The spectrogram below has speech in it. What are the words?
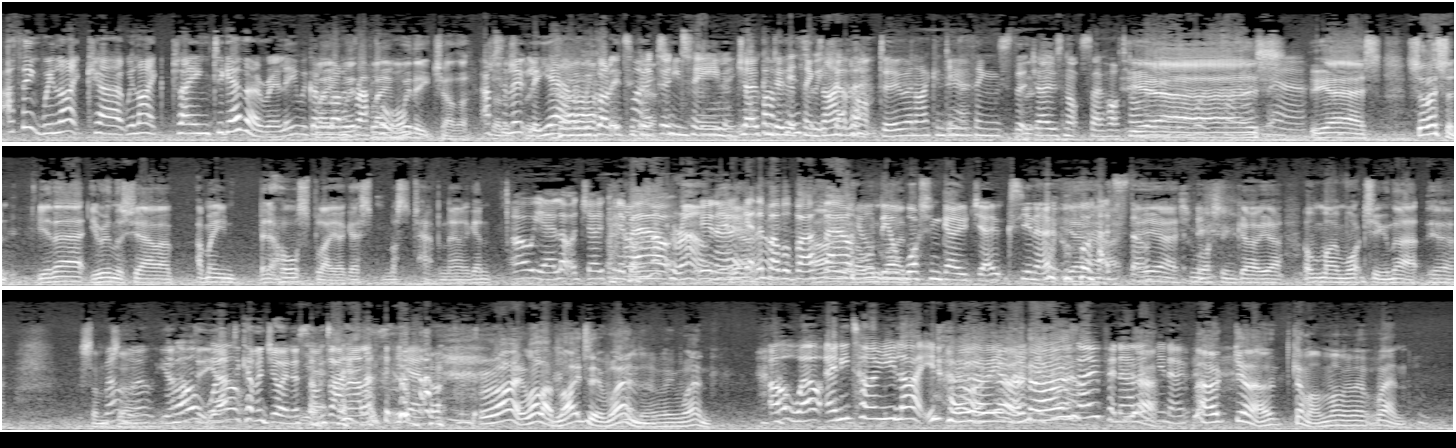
I think we like uh, we like playing together. Really, we've got playing a lot with, of rapport. Playing with each other. Absolutely, speak. yeah. I mean, we've got it's a Quite a good, good team. team. Jo can do the things I other. can't do, and I can do Yeah. the things that The- Jo's not so hot on. Yes. Yeah. Yes. So listen, you're there. You're in the shower. I mean, bit of horseplay, I guess, must happen now and again. Oh yeah, a lot of joking about. around, You know, yeah. get the bubble bath Oh, out. The I old, wouldn't the old mind. wash and go jokes, you know, Yeah. all that stuff. Yes, wash and go. Yeah, I wouldn't mind watching that. Yeah. Sometime. Well, well, you'll, Well, have to, you'll have to come and join us sometime, Alan. yeah. Right. Well, I'd like to. When? I mean, when? Oh well, anytime you like. You know, I mean, yeah, the no. door's open, Alan. yeah. You know. No, you know. Come on. I mean, uh, when?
